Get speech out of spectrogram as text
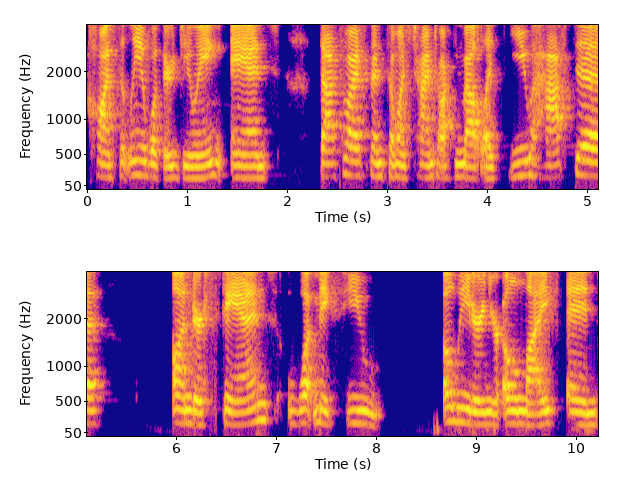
constantly of what they're doing. And that's why I spend so much time talking about like you have to understand what makes you a leader in your own life and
